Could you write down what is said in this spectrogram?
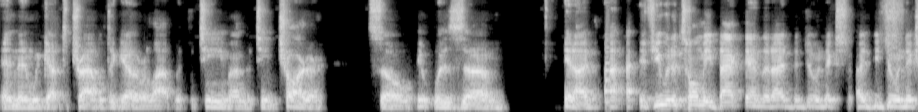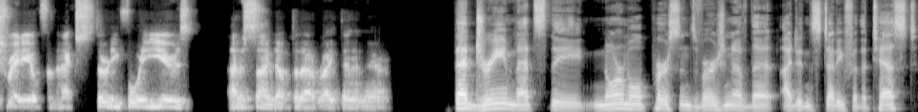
and then we got to travel together a lot with the team on the team charter. So it was. Um, you know, I, I, if you would have told me back then that I'd been doing Knicks, I'd be doing Knicks radio for the next 30, 40 years, I'd have signed up for that right then and there. That dream, that's the normal person's version of the I didn't study for the test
